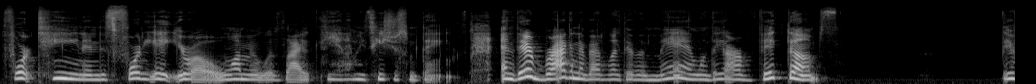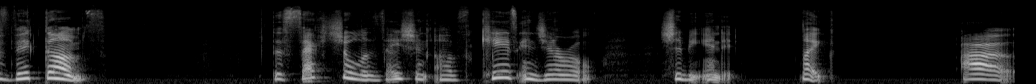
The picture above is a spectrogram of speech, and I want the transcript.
14 and this 48 year old woman was like, Yeah, let me teach you some things. And they're bragging about it like they're the man when they are victims. They're victims the sexualization of kids in general should be ended. Like, I,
